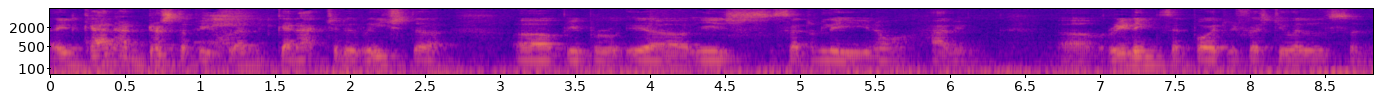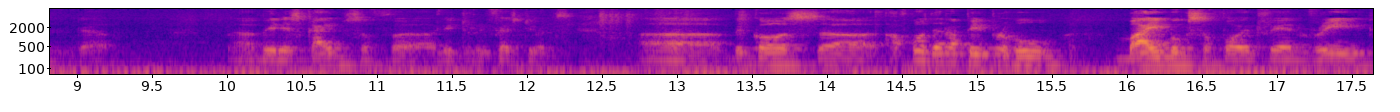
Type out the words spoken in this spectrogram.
it can address the people and it can actually reach the uh, people uh, is certainly, you know, having uh, readings and poetry festivals and various kinds of literary festivals. Because, of course, there are people who buy books of poetry and read,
